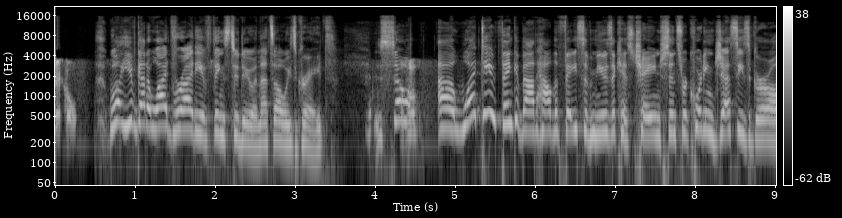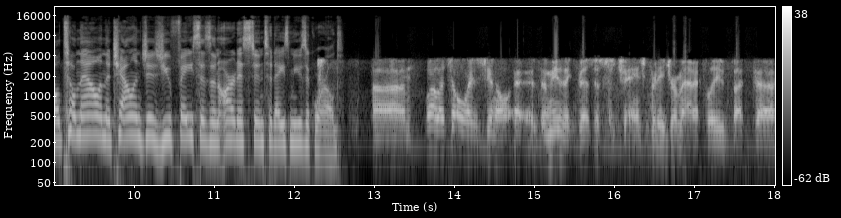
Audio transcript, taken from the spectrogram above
fickle. Well, you've got a wide variety of things to do, and that's always great. So, uh, what do you think about how the face of music has changed since recording Jessie's Girl till now and the challenges you face as an artist in today's music world? Um, well, it's always, you know, uh, the music business has changed pretty dramatically, but uh,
